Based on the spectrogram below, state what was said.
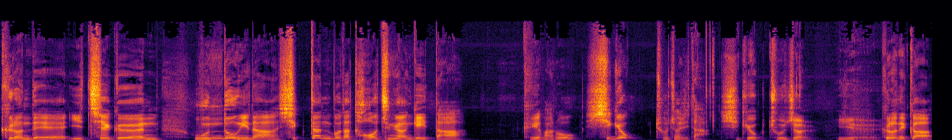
그런데 이 책은 운동이나 식단보다 더 중요한 게 있다. 그게 바로 식욕 조절이다. 식욕 조절. 예. 그러니까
